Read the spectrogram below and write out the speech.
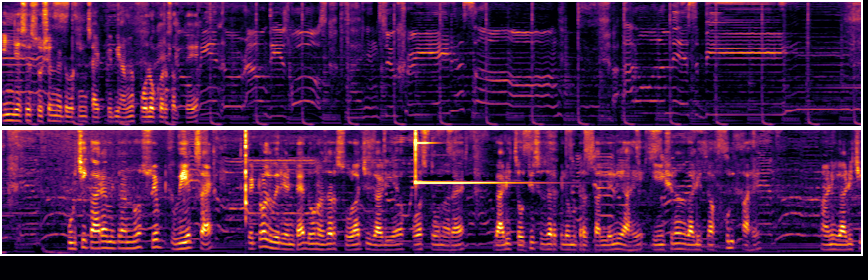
इन जैसे सोशल नेटवर्किंग साइट पे भी हमें फॉलो कर सकते हैं। पुढची कार आहे मित्रांनो स्विफ्ट व्ही एक्स आहे. पेट्रोल वेरियंट आहे दोन हजार सोळाची गाडी आहे. फर्स्ट ओनर आहे. गाडी चौतीस हजार किलोमीटर चाललेली आहे. इन्शुरन्स गाडीचा फुल आहे. आणि गाडीची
